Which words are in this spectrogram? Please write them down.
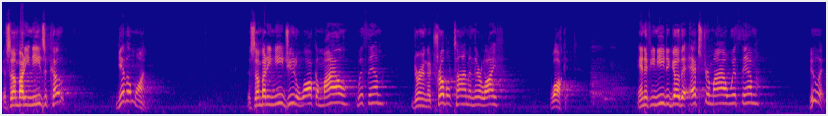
If somebody needs a coat, give them one. If somebody needs you to walk a mile with them during a troubled time in their life, walk it. And if you need to go the extra mile with them, do it.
